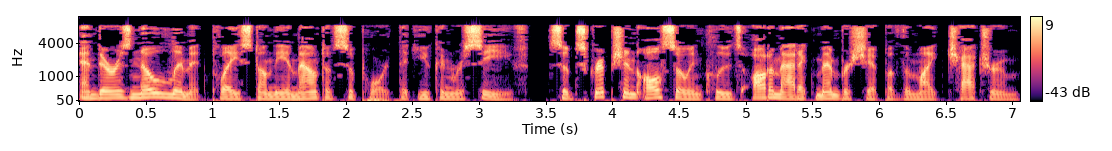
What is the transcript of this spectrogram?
and there is no limit placed on the amount of support that you can receive. Subscription also includes automatic membership of the MIC chatroom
